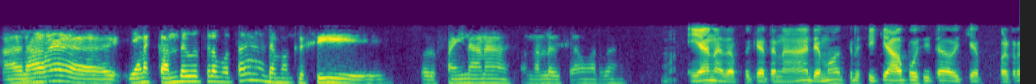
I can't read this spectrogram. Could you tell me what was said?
அதனால எனக்கு அந்த விதத்துல பார்த்தா டெமோக்ரஸி ஒரு ஃபைனான நல்ல விஷயம் மாதிரிதான் ஏன் நான் அதை அப்ப கேட்டேன்னா டெமோக்ரஸிக்கு ஆப்போசிட்டா வைக்கப்படுற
